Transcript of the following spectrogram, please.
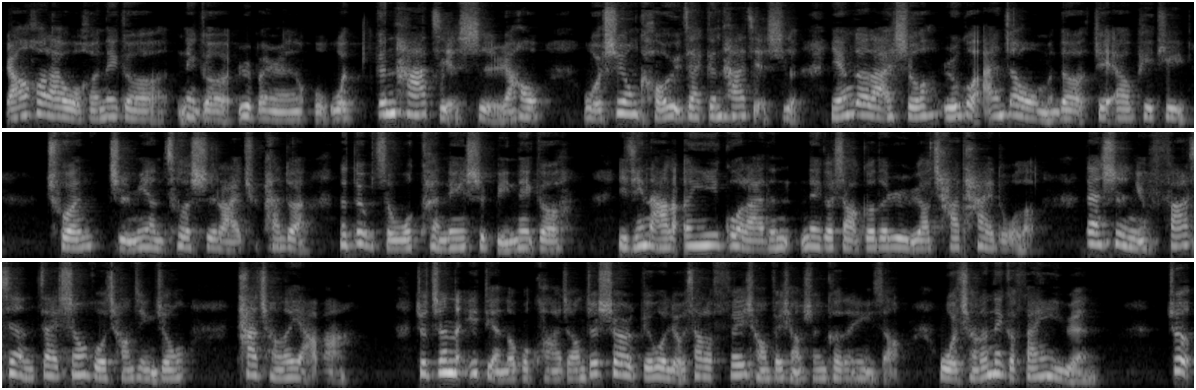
然后后来我和那个那个日本人，我我跟他解释，然后我是用口语在跟他解释。严格来说，如果按照我们的 JLPT 纯纸面测试来去判断，那对不起，我肯定是比那个已经拿了 N 一过来的那个小哥的日语要差太多了。但是你发现，在生活场景中，他成了哑巴，就真的一点都不夸张。这事儿给我留下了非常非常深刻的印象。我成了那个翻译员。就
